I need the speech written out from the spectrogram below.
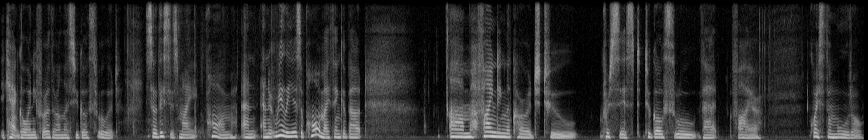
you can't go any further unless you go through it. So this is my poem, and, and it really is a poem, I think, about um, finding the courage to persist, to go through that fire. Questo muro.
